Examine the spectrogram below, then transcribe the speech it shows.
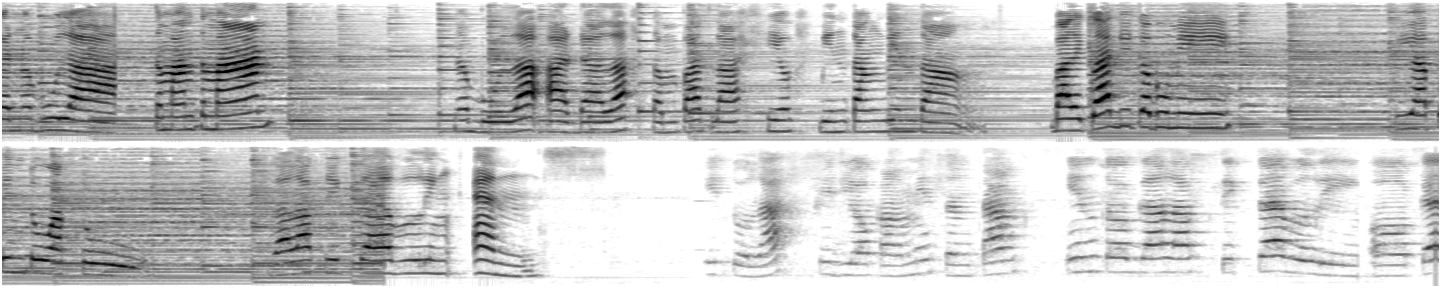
ke nebula. Teman-teman, nebula adalah tempat lahir bintang-bintang. Balik lagi ke bumi. Via pintu waktu. Galactic traveling ends. Itulah video kami tentang intergalactic traveling. Oke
